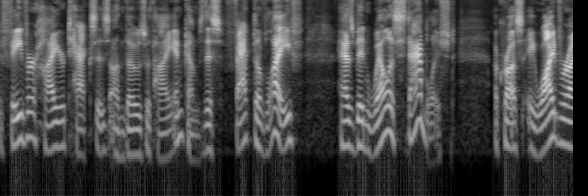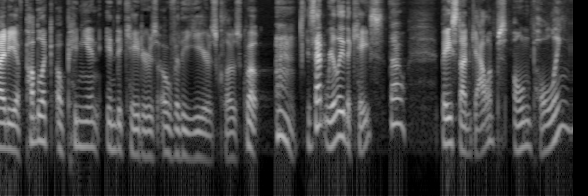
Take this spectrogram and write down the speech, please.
to favor higher taxes on those with high incomes. This fact of life has been well established across a wide variety of public opinion indicators over the years, close quote. Is that really the case, though, based on Gallup's own polling?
